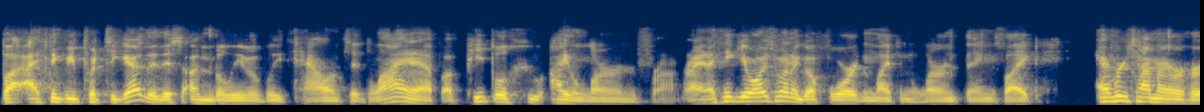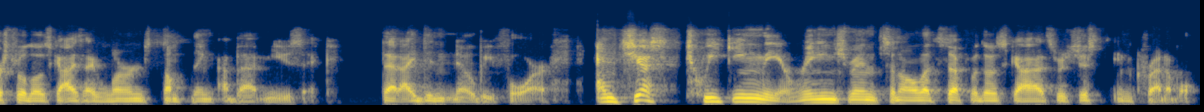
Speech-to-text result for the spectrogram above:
But I think we put together this unbelievably talented lineup of people who I learn from, right? I think you always want to go forward in life and learn things like every time I rehearsed with those guys, I learned something about music that I didn't know before. And just tweaking the arrangements and all that stuff with those guys was just incredible.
